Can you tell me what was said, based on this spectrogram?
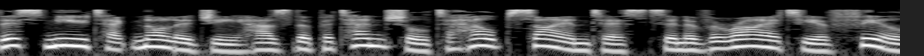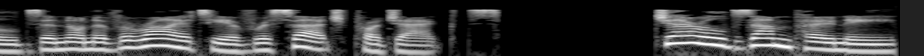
This new technology has the potential to help scientists in a variety of fields and on a variety of research projects. Gerald Zamponi,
